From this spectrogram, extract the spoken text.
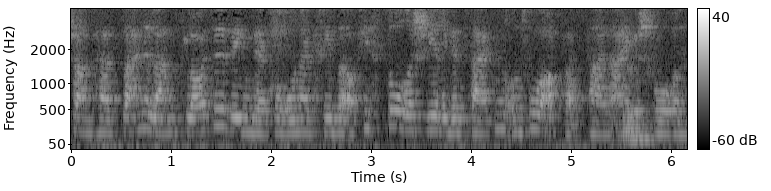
Trump hat seine Landsleute wegen der Corona-Krise auf historisch schwierige Zeiten und hohe Opferzahlen eingeschworen.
